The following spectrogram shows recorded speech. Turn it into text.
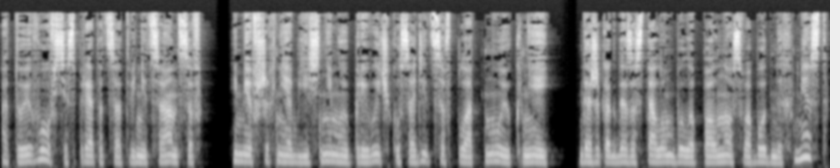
а то и вовсе спрятаться от венецианцев, имевших необъяснимую привычку садиться вплотную к ней даже когда за столом было полно свободных мест,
